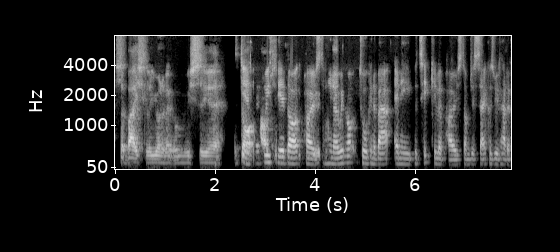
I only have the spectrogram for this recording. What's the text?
so basically you're on about when we see a, Yeah, dark if we post, see a dark post, and, you know, we're not talking about any particular post. I'm just saying because we've had a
